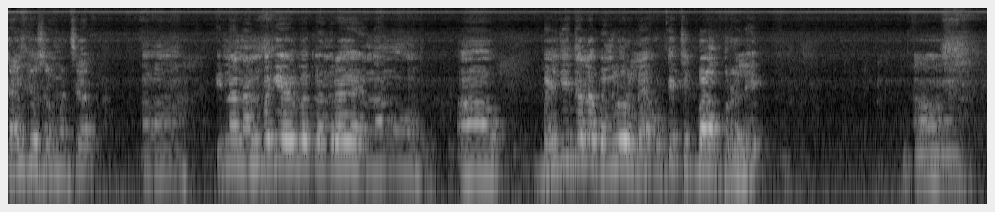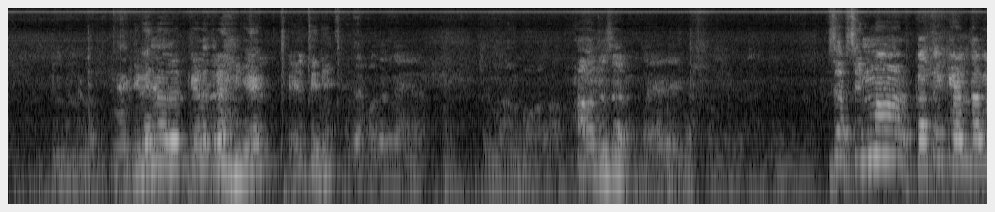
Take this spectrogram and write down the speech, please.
Thank you so much sir ಇನ್ನು ನನ್ನ ಬಗ್ಗೆ ಹೇಳ್ಬೇಕಂದ್ರೆ ನಾನು ಬೆಳೆದಿದ್ದೆಲ್ಲ ಬೆಂಗಳೂರಲ್ಲೇ ಹುಟ್ಟಿ ಚಿಕ್ಕಬಳ್ಳಾಪುರಲ್ಲಿ? ನೀವೇನಾದ್ರು ಕೇಳಿದ್ರೆ ಹೇಳ್ ಹೇಳ್ತೀನಿ. ಹೌದು ಸರ್ ಸರ್ ಸಿನಿಮಾ ಕತೆ ಕೇಳಿದಾಗ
